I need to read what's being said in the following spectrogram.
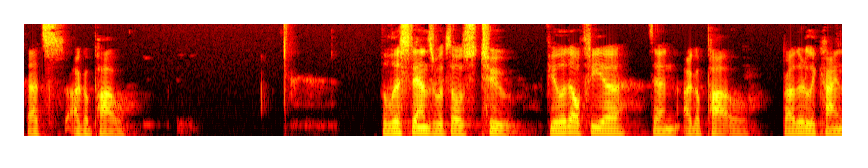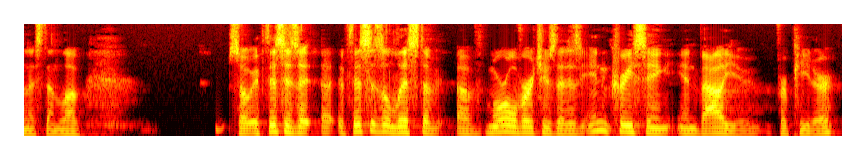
That's agapao. The list ends with those two Philadelphia, then agapao, brotherly kindness, then love. So if this is a uh, if this is a list of, of moral virtues that is increasing in value for Peter,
